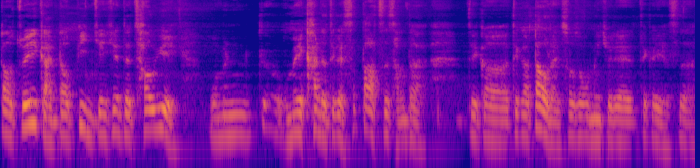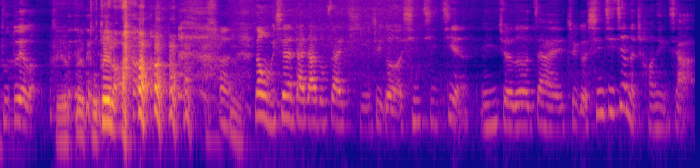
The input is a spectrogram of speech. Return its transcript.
到追赶到并肩，现在超越，我们我们也看到这个是大市场的这个这个到来，所以说我们觉得这个也是读对了，对，读对了。嗯，那我们现在大家都在提这个新基建，您觉得在这个新基建的场景下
